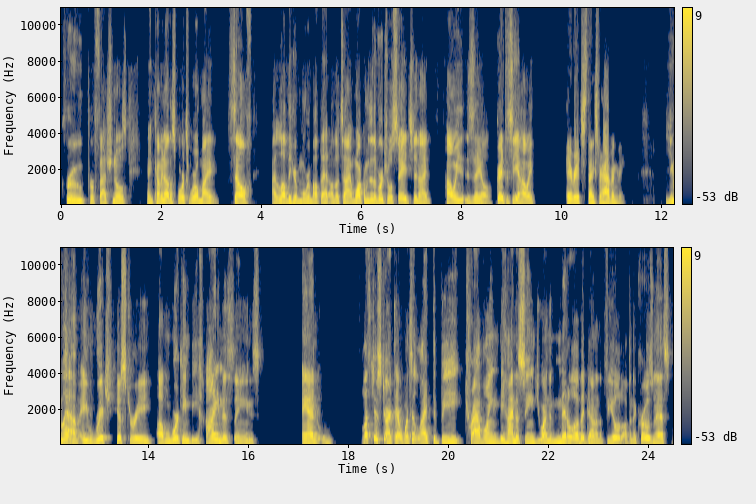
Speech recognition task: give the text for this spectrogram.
crew professionals. And coming out of the sports world myself, I love to hear more about that all the time. Welcome to the virtual stage tonight, Howie Zale. Great to see you, Howie. Hey, Rich. Thanks for having me. You have a rich history of working behind the scenes. And let's just start there. What's it like to be traveling behind the scenes? You are in the middle of it, down in the field, up in the crow's nest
